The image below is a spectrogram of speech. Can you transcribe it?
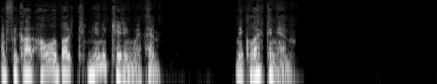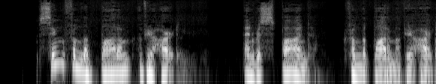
and forgot all about communicating with him, neglecting him. Sing from the bottom of your heart and respond from the bottom of your heart.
